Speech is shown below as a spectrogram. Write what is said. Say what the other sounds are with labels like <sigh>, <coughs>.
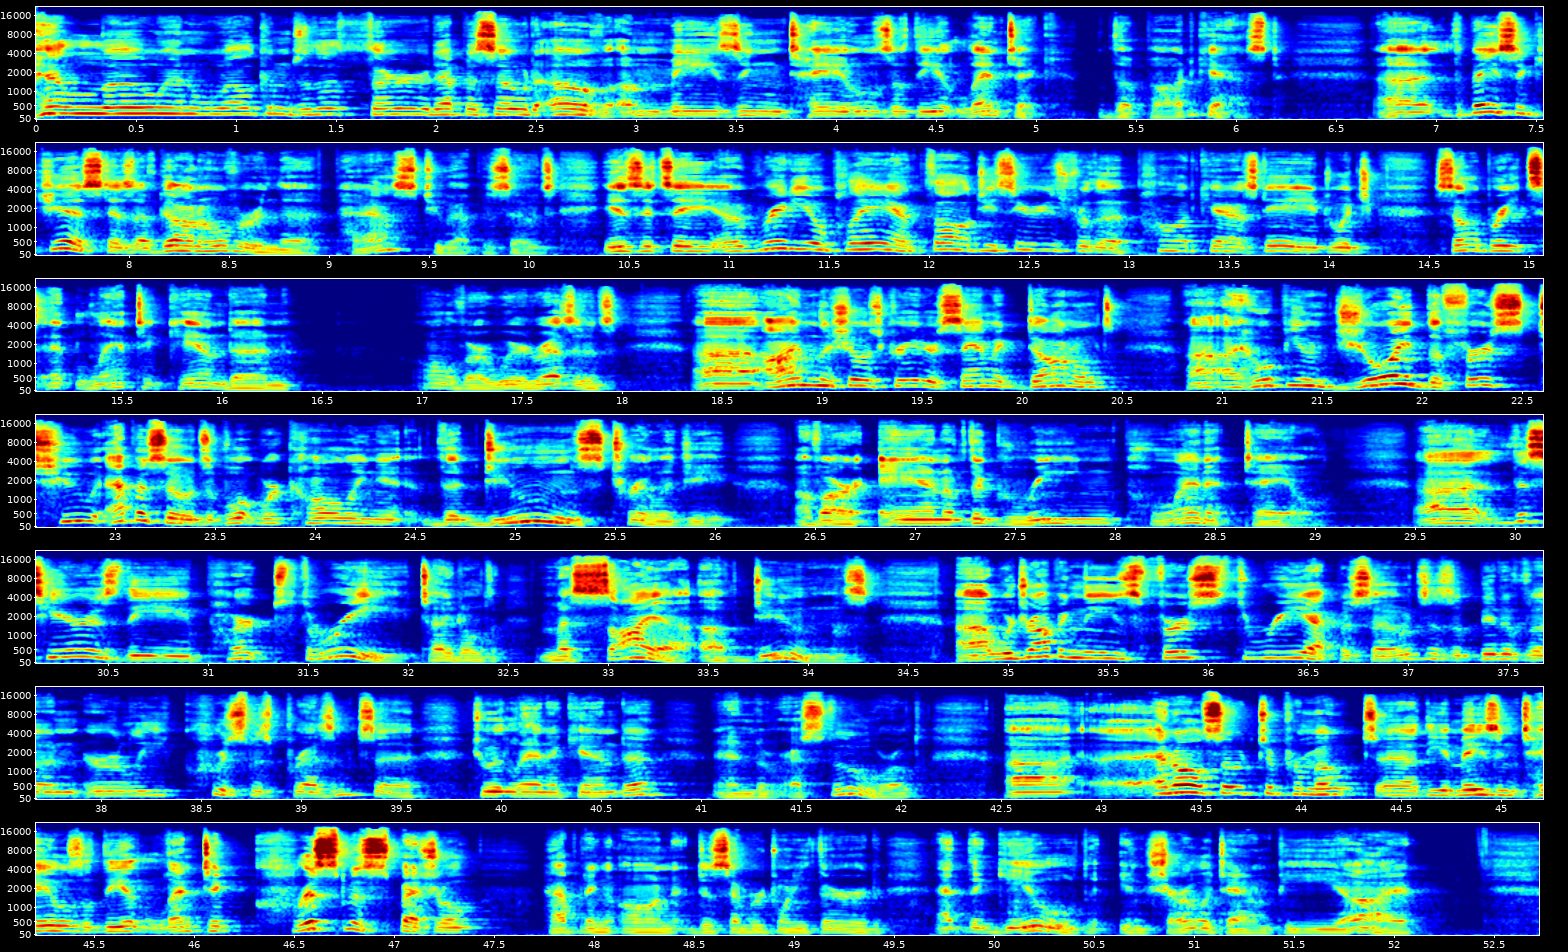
Hello and welcome to the third episode of Amazing Tales of the Atlantic, the podcast. Uh, the basic gist, as I've gone over in the past two episodes, is it's a, a radio play anthology series for the podcast age, which celebrates Atlantic Canada and all of our weird residents. Uh, I'm the show's creator, Sam McDonald. Uh, I hope you enjoyed the first two episodes of what we're calling the Dunes trilogy of our Anne of the Green Planet tale. Uh, this here is the part three titled Messiah of Dunes. Uh, we're dropping these first three episodes as a bit of an early Christmas present uh, to Atlantic Canada and the rest of the world, uh, and also to promote uh, the Amazing Tales of the Atlantic Christmas special happening on December 23rd at the Guild in Charlottetown, PEI.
